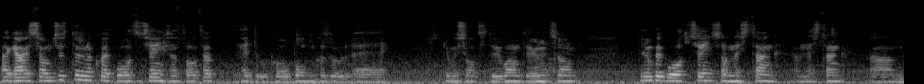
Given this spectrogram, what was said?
Hi guys, so I'm just doing a quick water change. I thought I'd hit the record button because it would uh, give me something to do while I'm doing it. So I'm doing a big water change on this tank and this tank and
